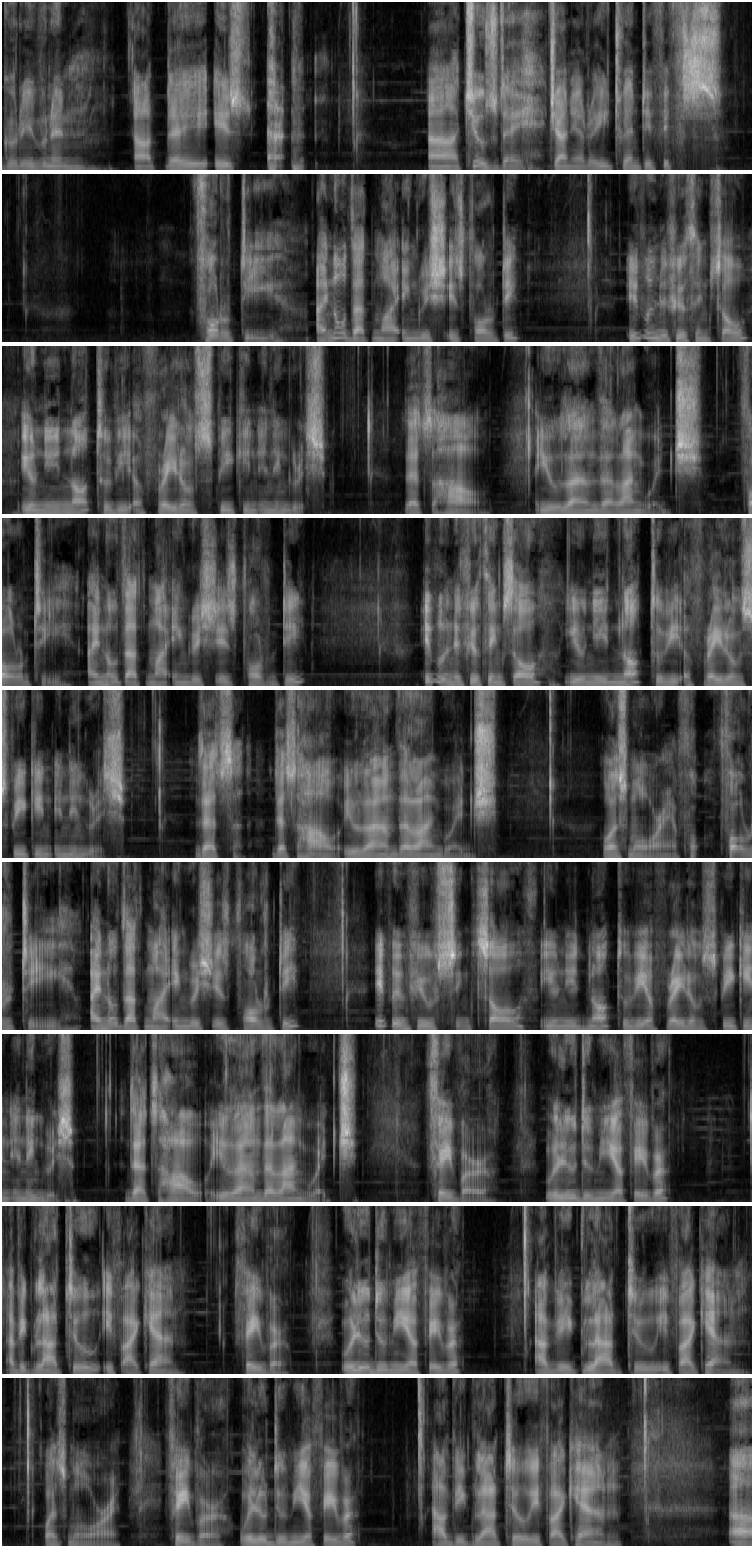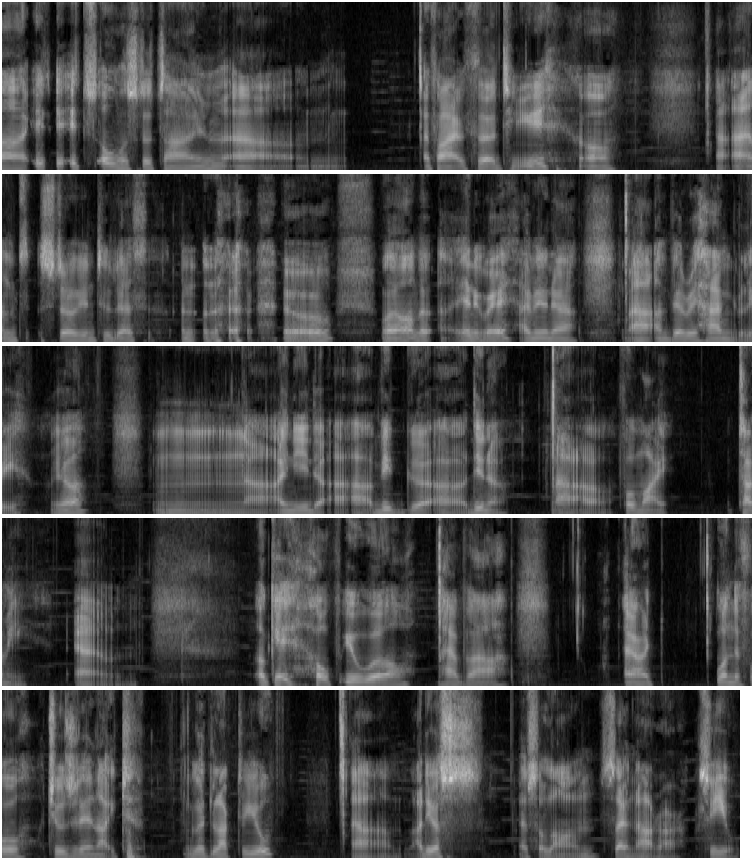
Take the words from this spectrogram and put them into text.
Good evening. Uh, today is uh, Tuesday, January 25th. 40. I know that my English is 40. Even if you think so, you need not to be afraid of speaking in English. That's how you learn the language. 40. I know that my English is 40. Even if you think so, you need not to be afraid of speaking in English. That's, that's how you learn the language. Once more, faulty. I know that my English is faulty. Even if you think so, you need not to be afraid of speaking in English. That's how you learn the language. Favor. Will you do me a favor? I'll be glad to if I can. Favor. Will you do me a favor? I'll be glad to if I can. Once more. Favor. Will you do me a favor? I'll be glad to if I can. Uh, it, it's almost the time. Um, Five thirty. Oh, I'm starving to death. oh, well, anyway, I mean, uh, I'm very hungry. Yeah. Mm, uh, I need a, a big uh, dinner uh, for my tummy. Um, okay, hope you will have a, a wonderful Tuesday night. Good luck to you. Um, adios, salam, sayonara. See you.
